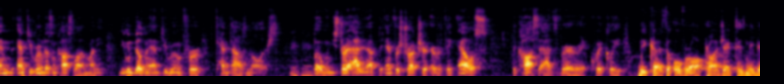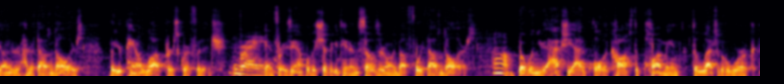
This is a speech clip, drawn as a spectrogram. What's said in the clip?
an empty room doesn't cost a lot of money. You can build an empty room for ten dollars. But when you start adding up the infrastructure, everything else, the cost adds very, very quickly. because the overall project is maybe under $100,000, but you're paying a lot per square footage. Right. And for example, the shipping container themselves are only about $40,000. Oh. But when you actually add up all the cost, the plumbing, the electrical work,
